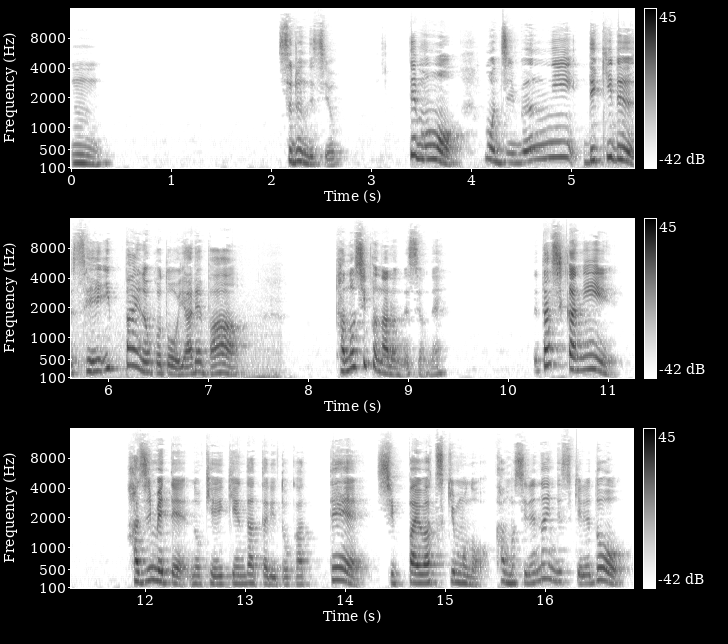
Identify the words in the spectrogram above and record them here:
うん、するんですよ。でも、もう自分にできる精一杯のことをやれば、楽しくなるんですよね。確かに、初めての経験だったりとかって、失敗はつきものかもしれないんですけれど、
